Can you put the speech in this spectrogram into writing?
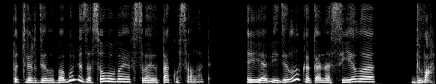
— подтвердила бабуля, засовывая в свое тако салат. «Я видела, как она съела два».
